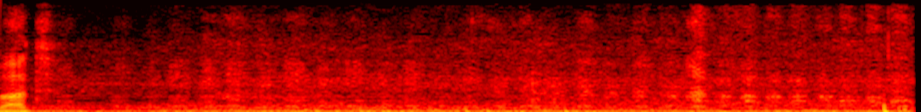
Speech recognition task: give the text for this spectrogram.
but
